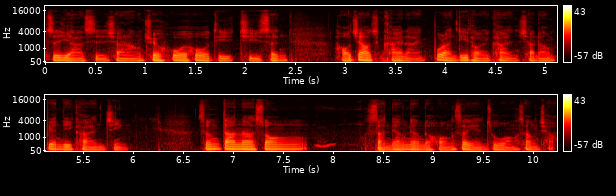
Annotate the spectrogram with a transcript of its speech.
枝桠时，小狼却霍霍地起身，嚎叫开来。布兰低头一看，小狼便立刻安静，睁大那双闪亮亮的黄色眼珠往上瞧。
